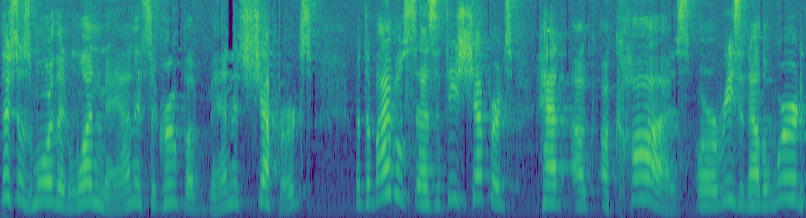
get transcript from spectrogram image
this is more than one man, it's a group of men, it's shepherds. But the Bible says that these shepherds had a, a cause or a reason. Now, the word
